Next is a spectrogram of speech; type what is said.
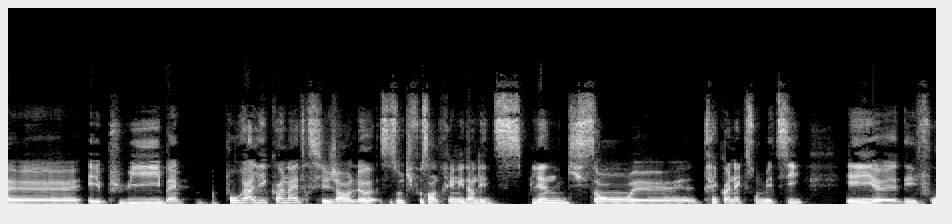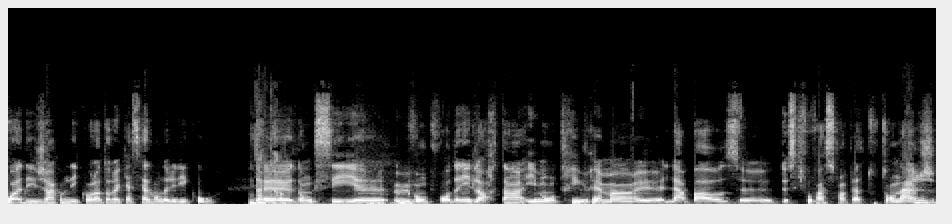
Euh, et puis, ben, pour aller connaître ces gens-là, c'est sûr qu'il faut s'entraîner dans des disciplines qui sont euh, très connexes au métier. Et euh, des fois, des gens comme des coordonnateurs de cascade vont donner des cours. Euh, donc, c'est eux vont pouvoir donner de leur temps et montrer vraiment la base de ce qu'il faut faire sur un plateau de tournage.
